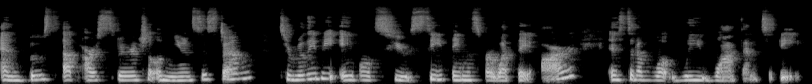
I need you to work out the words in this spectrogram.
and boost up our spiritual immune system to really be able to see things for what they are instead of what we want them to be.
